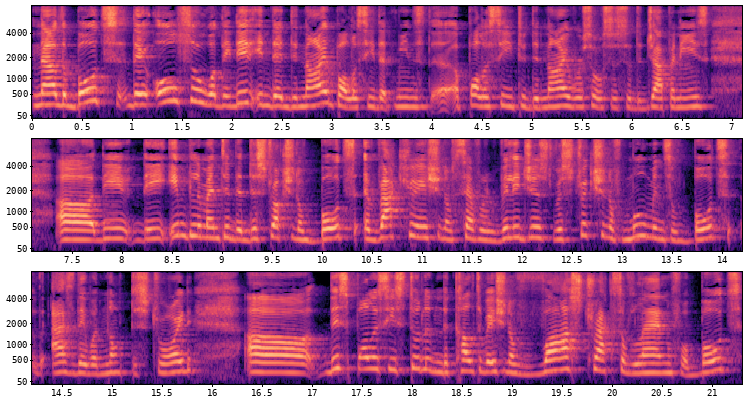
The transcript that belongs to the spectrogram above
now the boats they also what they did in their denial policy that means a policy to deny resources to the japanese uh, they they implemented the destruction of boats evacuation of several villages restriction of movements of boats as they were not destroyed. Uh, this policy stood in the cultivation of vast tracts of land for boats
